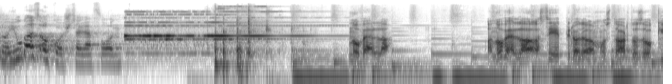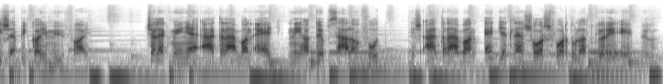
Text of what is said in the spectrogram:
És most kapcsoljuk az okostelefon. Novella A novella a szép irodalomhoz tartozó kis epikai műfaj. Cselekménye általában egy, néha több szálon fut, és általában egyetlen sorsfordulat köré épül.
